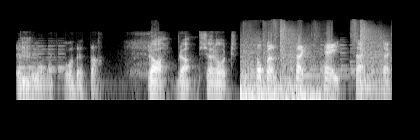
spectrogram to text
efter vi har lagt på detta. Bra, bra. Kör hårt. Toppen. Tack. Hej. Tack, tack.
